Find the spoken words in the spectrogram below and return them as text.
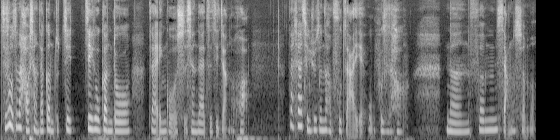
其实我真的好想在更多记记录更多在英国时现在自己讲的话，但现在情绪真的很复杂耶，我不知道能分享什么，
